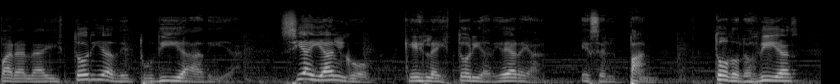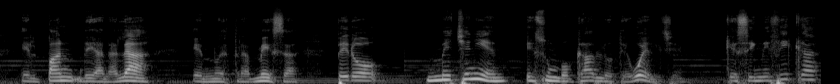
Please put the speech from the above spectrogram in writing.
para la historia de tu día a día. Si hay algo que es la historia diaria, es el pan. Todos los días, el pan de Analá en nuestra mesa. Pero Mechenien es un vocablo tehuelche que significa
